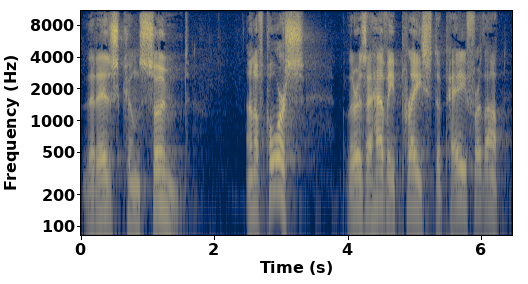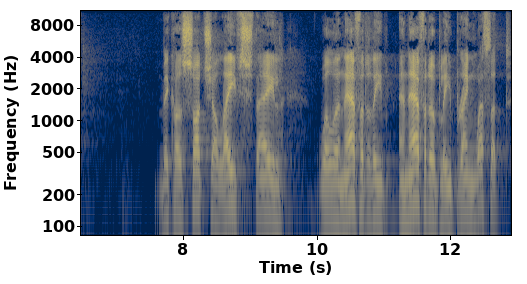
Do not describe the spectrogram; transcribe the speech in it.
that is consumed. And of course, there is a heavy price to pay for that because such a lifestyle will inevitably, inevitably bring with it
